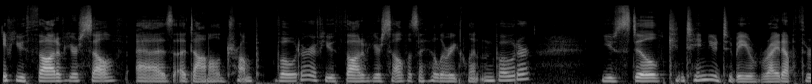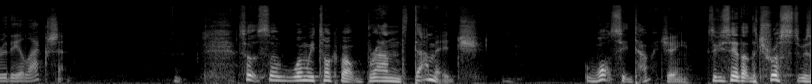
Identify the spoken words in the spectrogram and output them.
if you thought of yourself as a Donald Trump voter, if you thought of yourself as a Hillary Clinton voter, you still continued to be right up through the election. So, so when we talk about brand damage, what's it damaging? Because if you say that the trust was,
